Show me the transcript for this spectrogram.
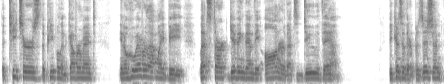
the teachers, the people in government, you know, whoever that might be. Let's start giving them the honor that's due them because of their position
